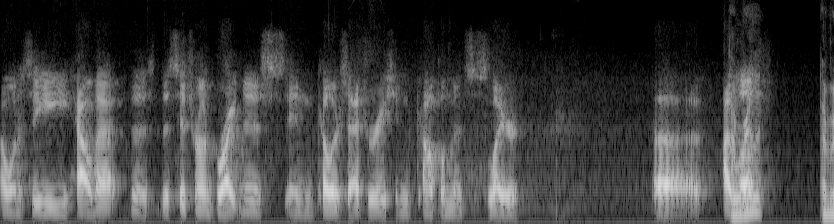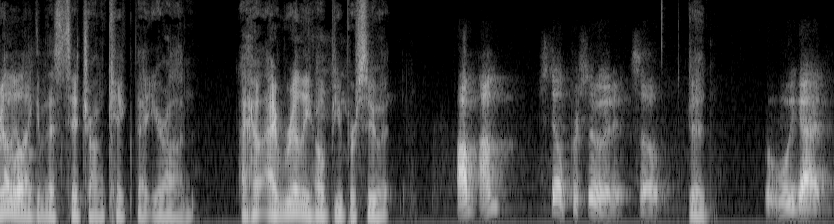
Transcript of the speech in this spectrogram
I want to see how that the the Citron brightness and color saturation complements the Selayar. Uh, I I'm love. really- I'm really love- liking this citron kick that you're on. I ho- I really hope you pursue it. I'm I'm still pursuing it. So Good. But we got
